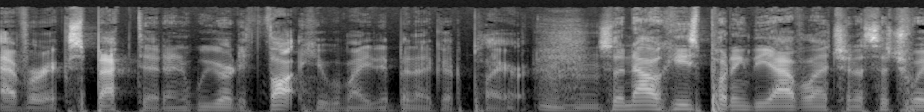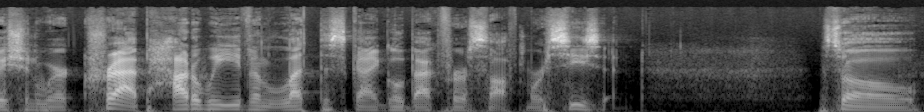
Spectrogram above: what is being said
ever expected, and we already thought he might have been a good player. Mm-hmm. So now he's putting the Avalanche in a situation where, crap, how do we even let this guy go back for a sophomore season? So,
